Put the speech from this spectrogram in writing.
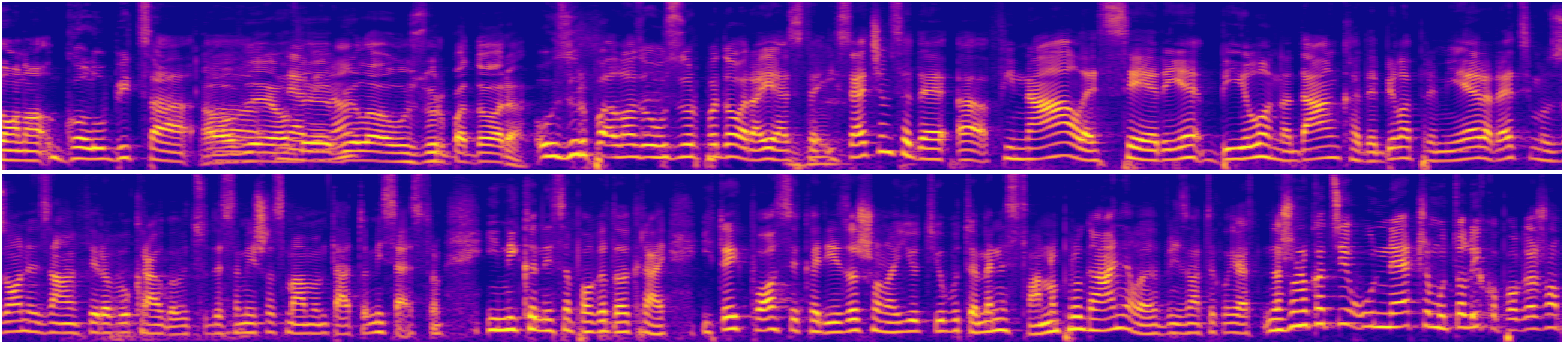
ono, golubica A ovdje, uh, ovdje je nevina. bila uzurpadora. Uzurpa, uzurpadora, jeste. I sećam se da je a, finale serije bilo na dan kada je bila premijera, recimo, Zone Zamfirove u Kragovicu, gde sam išla s mamom, tatom i sestrom. I nikad nisam pogledala kraj. I tek posle, kad je izašao na YouTube-u, to je mene stvarno proganjalo. Vi znate ko ja... Znaš, ono kad si u nečemu toliko pogledaš, ono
